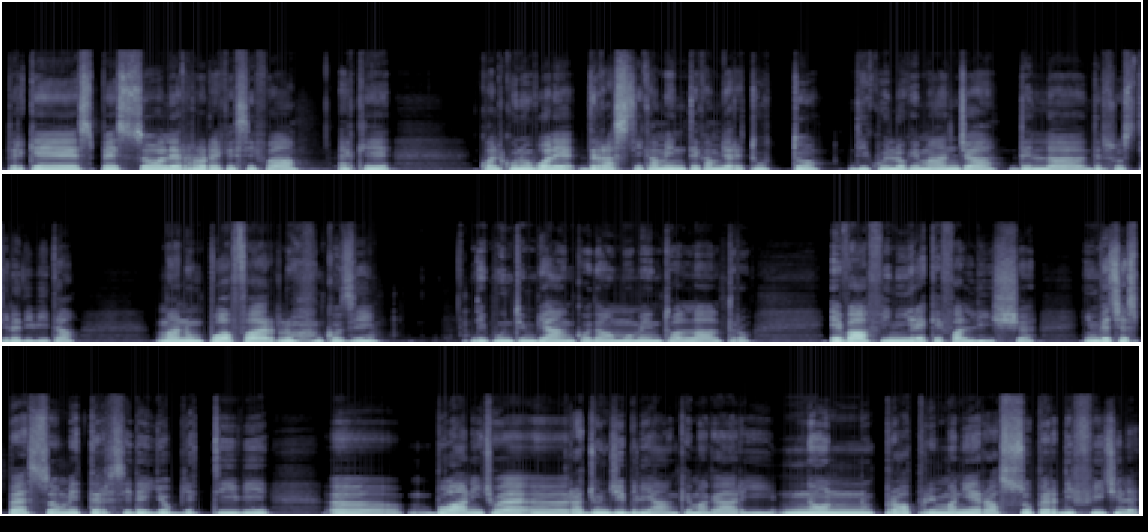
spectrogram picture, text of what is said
perché spesso l'errore che si fa è che qualcuno vuole drasticamente cambiare tutto di quello che mangia, del, del suo stile di vita, ma non può farlo così, di punto in bianco, da un momento all'altro, e va a finire che fallisce. Invece spesso mettersi degli obiettivi uh, buoni, cioè uh, raggiungibili anche magari, non proprio in maniera super difficile,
